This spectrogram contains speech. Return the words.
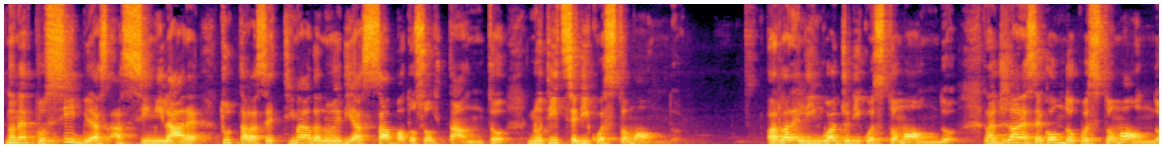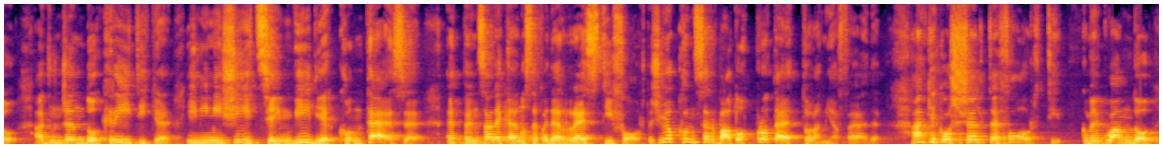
Non è possibile assimilare tutta la settimana, da lunedì a sabato soltanto, notizie di questo mondo parlare il linguaggio di questo mondo, ragionare secondo questo mondo, aggiungendo critiche, inimicizie, invidie e contese e pensare che la nostra fede resti forte. Cioè io ho conservato, ho protetto la mia fede, anche con scelte forti, come quando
